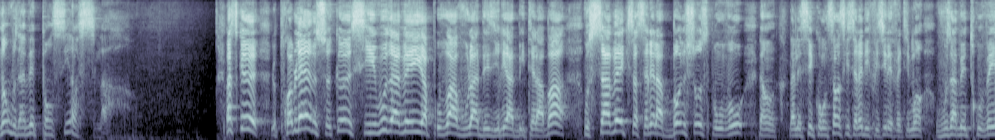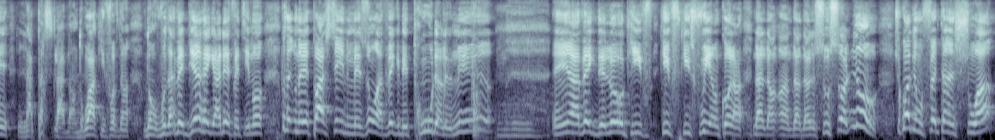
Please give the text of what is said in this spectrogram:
Non, vous avez pensé à cela. Parce que le problème, c'est que si vous avez eu à pouvoir vouloir désirer habiter là-bas, vous savez que ça serait la bonne chose pour vous, dans, les circonstances qui seraient difficiles, effectivement. Vous avez trouvé l'endroit qu'il faut. donc vous avez bien regardé, effectivement. Vous n'avez pas acheté une maison avec des trous dans le mur, et avec de l'eau qui, qui, qui encore dans, dans, dans le sous-sol. Non, je crois que vous faites un choix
